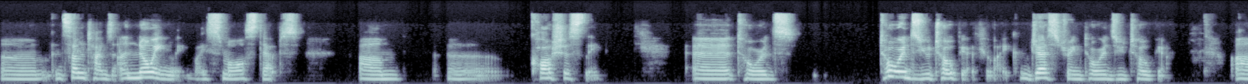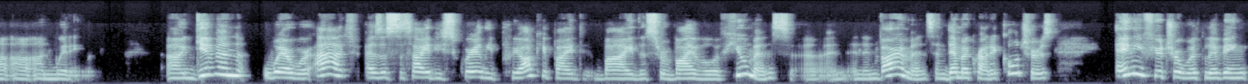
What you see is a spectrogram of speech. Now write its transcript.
um, and sometimes unknowingly by small steps, um, uh, cautiously uh, towards towards utopia, if you like, gesturing towards utopia uh, uh unwittingly. Uh, given where we're at as a society squarely preoccupied by the survival of humans uh, and, and, environments and democratic cultures, any future worth living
